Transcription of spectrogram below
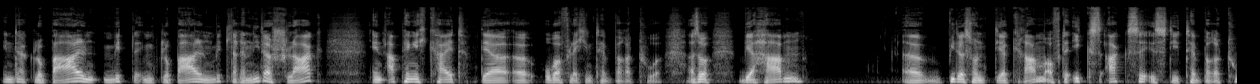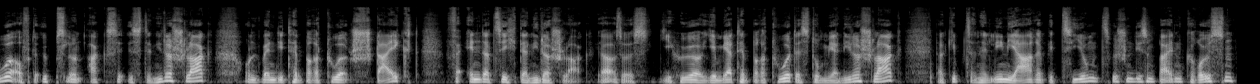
in der globalen im globalen mittleren Niederschlag in Abhängigkeit der äh, Oberflächentemperatur. Also wir haben äh, wieder so ein Diagramm. Auf der X-Achse ist die Temperatur, auf der Y-Achse ist der Niederschlag. Und wenn die Temperatur steigt, verändert sich der Niederschlag. Ja, also es, je höher, je mehr Temperatur, desto mehr Niederschlag. Da gibt es eine lineare Beziehung zwischen diesen beiden Größen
